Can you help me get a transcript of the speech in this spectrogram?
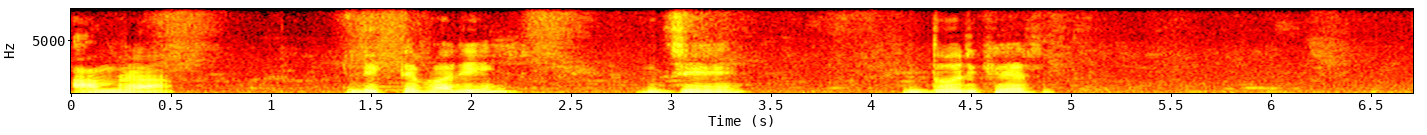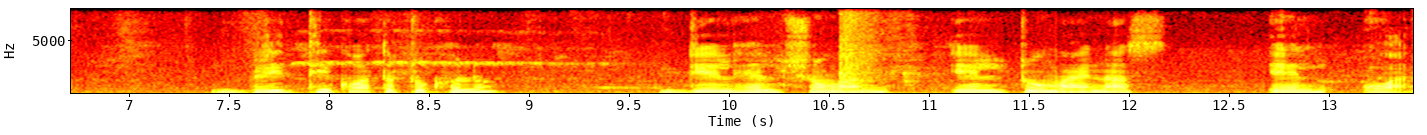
আমরা লিখতে পারি যে দৈর্ঘ্যের বৃদ্ধি কতটুক হলো? ডেল হেল সমান L two minus L one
